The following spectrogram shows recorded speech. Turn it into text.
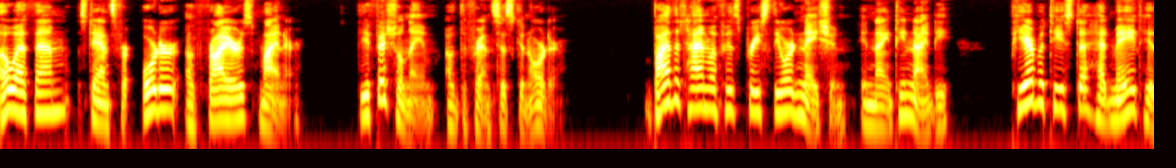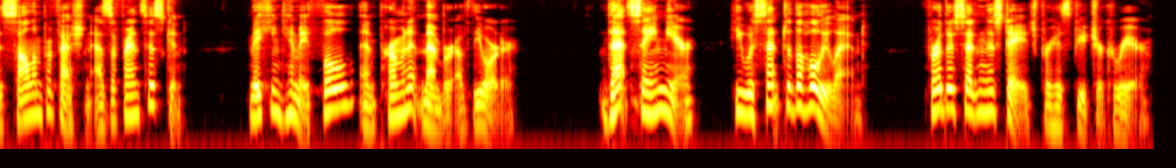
OFM stands for Order of Friars Minor, the official name of the Franciscan order. By the time of his priestly ordination in 1990, Pierbattista had made his solemn profession as a Franciscan making him a full and permanent member of the order. That same year, he was sent to the Holy Land, further setting the stage for his future career.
